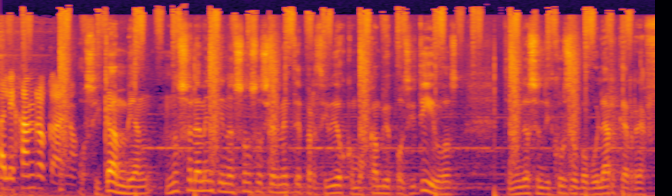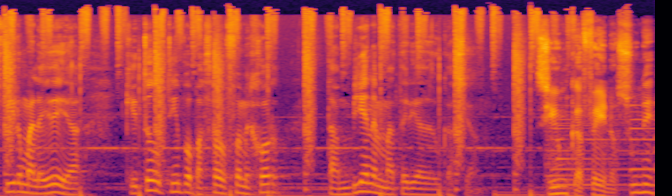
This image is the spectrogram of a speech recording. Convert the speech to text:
Alejandro Cano. O si cambian, no solamente no son socialmente percibidos como cambios positivos, teniéndose un discurso popular que reafirma la idea que todo tiempo pasado fue mejor, también en materia de educación. Si un café nos une,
